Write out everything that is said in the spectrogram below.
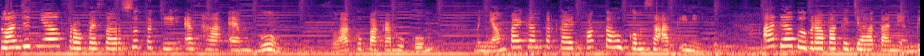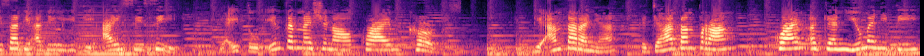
Selanjutnya, Profesor Suteki SHM Hum, selaku pakar hukum, menyampaikan terkait fakta hukum saat ini. Ada beberapa kejahatan yang bisa diadili di ICC, yaitu International Crime Court. Di antaranya kejahatan perang, crime against humanity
